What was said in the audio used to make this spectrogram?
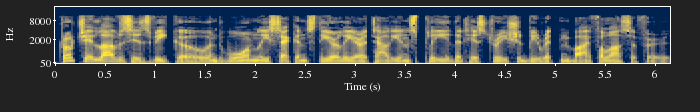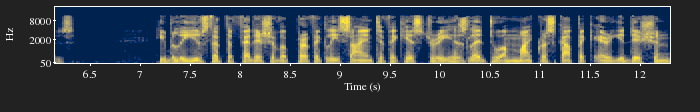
Croce loves his Vico and warmly seconds the earlier Italian's plea that history should be written by philosophers. He believes that the fetish of a perfectly scientific history has led to a microscopic erudition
